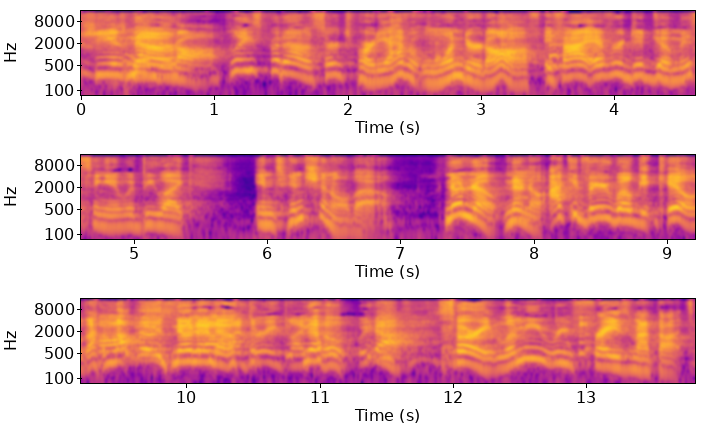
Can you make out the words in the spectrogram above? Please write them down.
She is No, wandered off. please put out a search party. I haven't wandered off. If I ever did go missing, it would be like intentional though. No, no, no, no. I could very well get killed. I'm not. No, no, no. drink, like, no. yeah. Sorry. Let me rephrase my thoughts.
